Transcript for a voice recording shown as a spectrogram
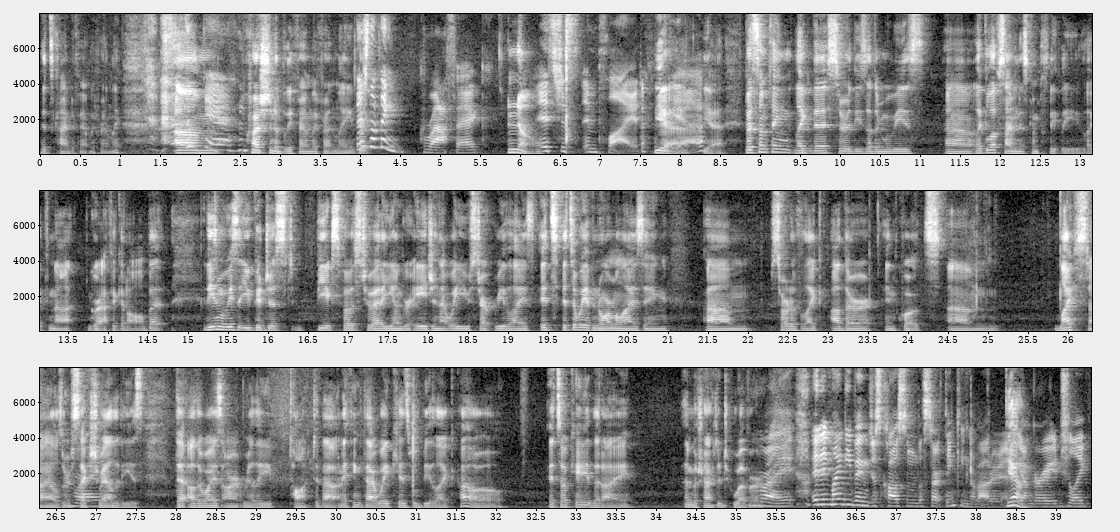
it's kind of family friendly, um, Yeah. questionably family friendly. there's but- nothing graphic No. It's just implied. Yeah, yeah, But something like this or these other movies, uh, like Love Simon is completely like not graphic at all. But these movies that you could just be exposed to at a younger age, and that way you start realize it's it's a way of normalizing, um, sort of like other in quotes um, lifestyles or Right. sexualities that otherwise aren't really talked about. And I think that way kids will be like, oh, it's okay that I am attracted to whoever. Right. And it might even just cause them to start thinking about it at Yeah. a younger age. Like,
